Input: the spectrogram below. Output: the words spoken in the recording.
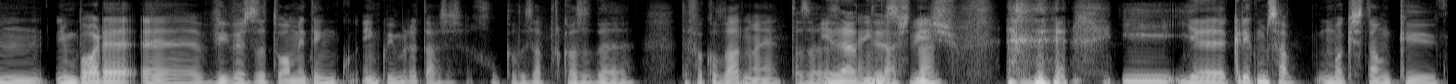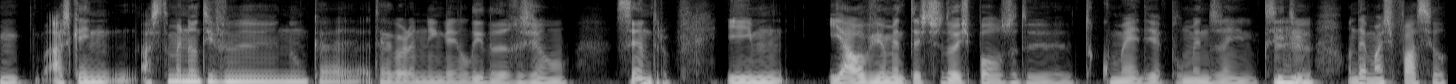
Um, embora uh, vivas atualmente em, em Coimbra, estás localizado por causa da, da faculdade, não é? Estás a, Exato, ainda a estudar. bicho. e e, eh, queria começar uma questão que, que acho que ain- acho que também não tive nunca até agora ninguém ali da região centro e, e há obviamente estes dois polos de, de comédia pelo menos em que sítio Uhum. onde é mais fácil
